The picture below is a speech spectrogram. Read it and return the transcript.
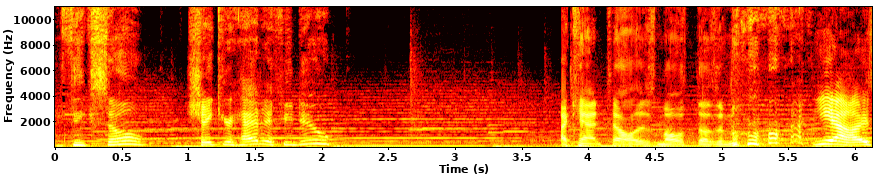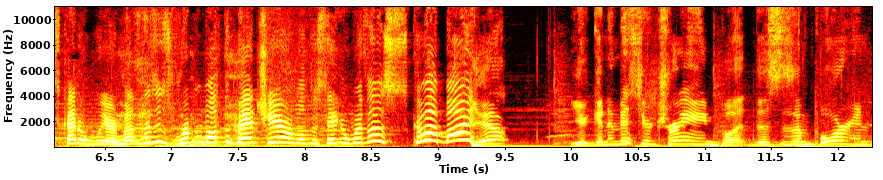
I think so. Shake your head if you do. I can't tell. His mouth doesn't move. Yeah, it's kind of weird, but let's just rip him off the bench here and we'll just take it with us. Come on, bye. yep. You're gonna miss your train, but this is important.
